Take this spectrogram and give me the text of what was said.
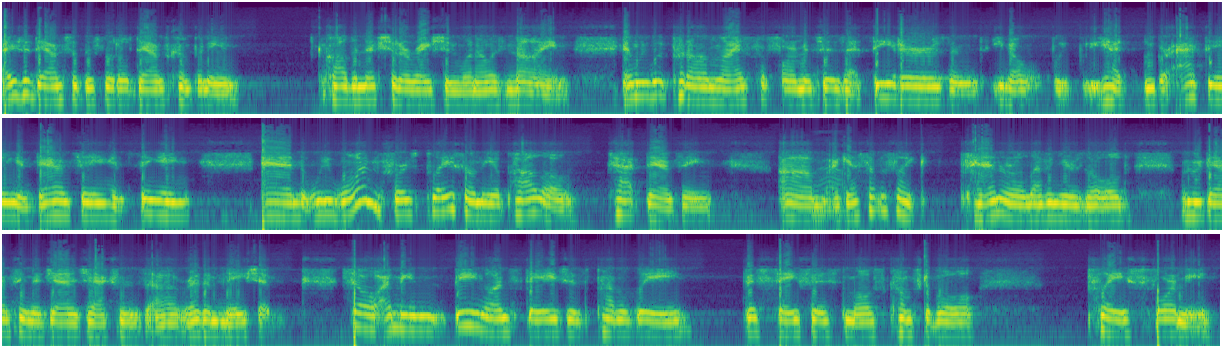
I used to dance with this little dance company called the Next Generation when I was nine, and we would put on live performances at theaters, and you know we, we had we were acting and dancing and singing, and we won first place on the Apollo tap dancing. Um, wow. I guess I was like ten or eleven years old. We were dancing to Janet Jackson's uh, Rhythm Nation. So I mean, being on stage is probably the safest, most comfortable place for me.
